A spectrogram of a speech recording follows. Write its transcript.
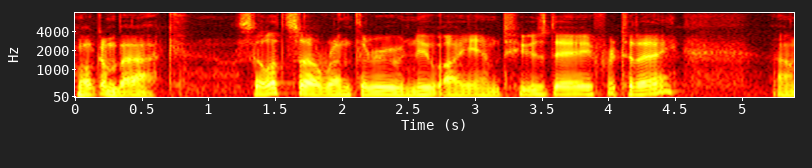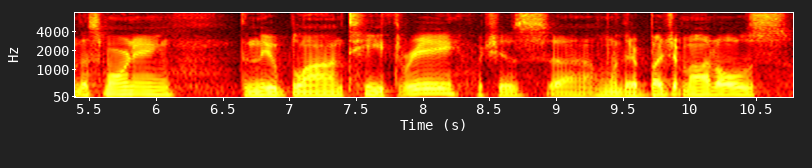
Welcome back. So let's uh, run through new IEM Tuesday for today. Um, this morning, the new BLON T3, which is uh, one of their budget models,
